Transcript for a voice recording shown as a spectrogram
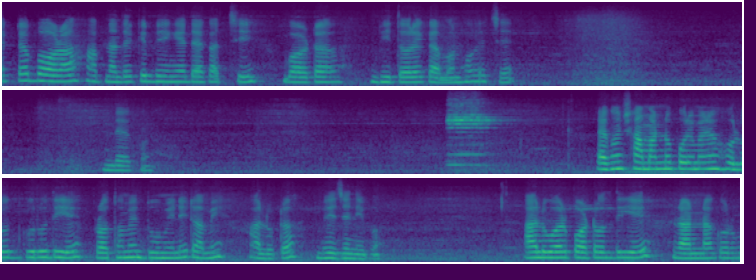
একটা বড়া আপনাদেরকে ভেঙে দেখাচ্ছি। বড়াটা ভিতরে কেমন হয়েছে। দেখুন। এখন সামান্য পরিমাণে হলুদ গুঁড়ো দিয়ে প্রথমে দু মিনিট আমি আলুটা ভেজে নিব। আলু আর পটল দিয়ে রান্না করব।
